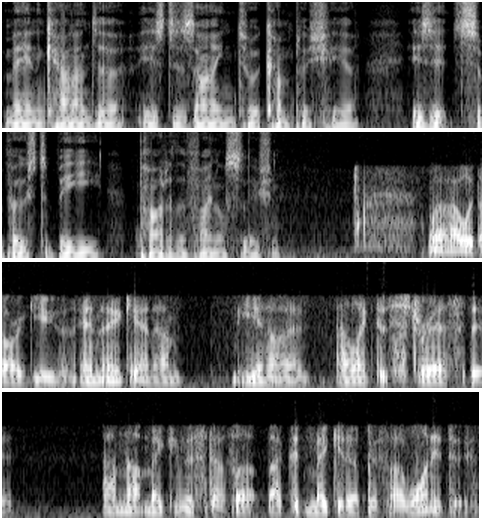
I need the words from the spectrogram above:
Mayan calendar is designed to accomplish here? Is it supposed to be part of the final solution? Well, I would argue, and again, I'm, you know, I, like to stress that I'm not making this stuff up. I couldn't make it up if I wanted to.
